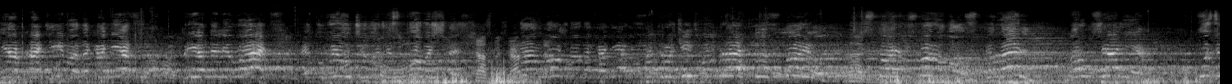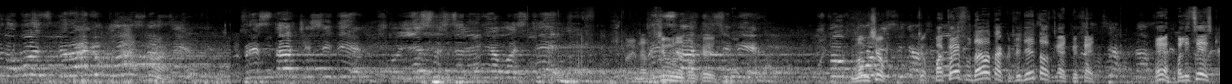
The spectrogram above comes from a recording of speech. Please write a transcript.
Необходимо, наконец, преодолевать эту выученную беспомощность. Сейчас мы сядем. Нам нужно, наконец, закрутить в обратную историю. Историю, в сторону, спираль молчания. Пусть она будет спиралью гласности. Представьте себе, что есть разделение властей. Да зачем меня толкают? Себе, что Вам что, по кайфу, да, вот так вот людей толкать, пихать? Э, полицейский.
